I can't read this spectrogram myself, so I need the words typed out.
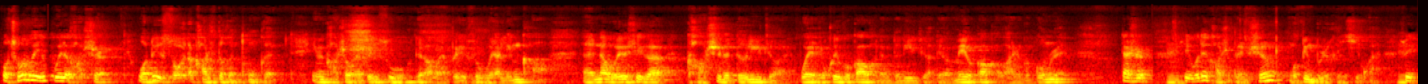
我除了为了考试，我对所有的考试都很痛恨，因为考试我要背书，对吧？我要背书，我要临考，呃，那我又是一个考试的得利者，我也是恢复高考的得利者，对吧？没有高考，我还是个工人，但是，所以我对考试本身我并不是很喜欢，所以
